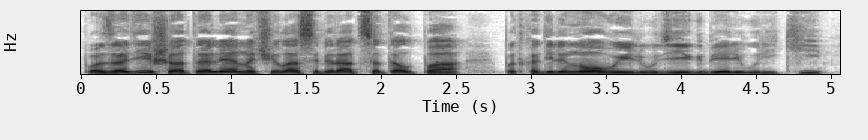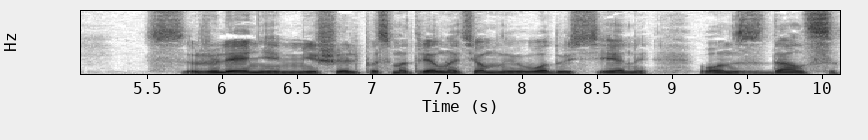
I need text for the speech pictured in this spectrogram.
Позади шателе начала собираться толпа, подходили новые люди и к берегу реки. С сожалением Мишель посмотрел на темную воду сены. Он сдался.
